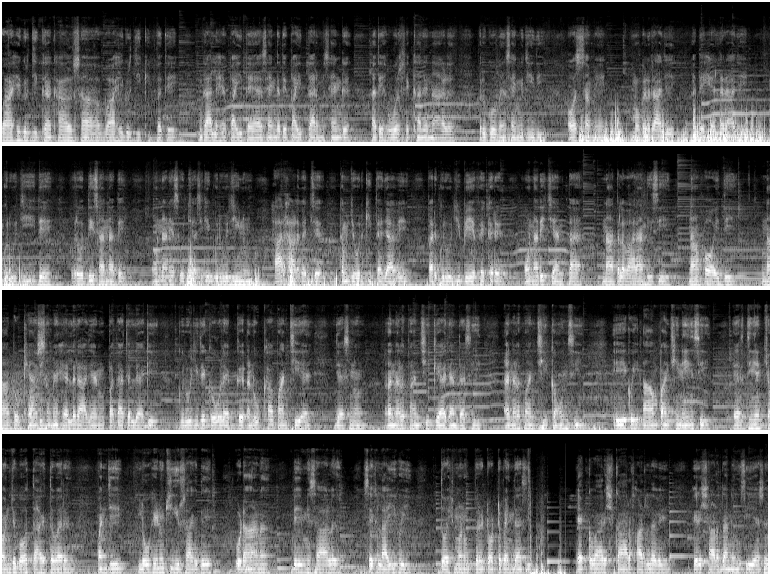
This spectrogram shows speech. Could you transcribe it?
ਵਾਹਿਗੁਰੂ ਜੀ ਕਾ ਖਾਲਸਾ, ਵਾਹਿਗੁਰੂ ਜੀ ਕੀ ਫਤਿਹ। ਗੱਲ ਹੈ ਭਾਈ ਦਇਆ ਸਿੰਘ ਅਤੇ ਭਾਈ ਧਰਮ ਸਿੰਘ ਅਤੇ ਹੋਰ ਸਿੱਖਾਂ ਦੇ ਨਾਲ, ਗੁਰੂ ਗੋਬਿੰਦ ਸਿੰਘ ਜੀ ਦੀ। ਉਸ ਸਮੇਂ ਮੁਗਲ ਰਾਜੇ ਅਤੇ ਹਿੱਲ ਰਾਜੇ ਗੁਰੂ ਜੀ ਦੇ ਵਿਰੋਧੀ ਸਨ ਅਤੇ ਉਹਨਾਂ ਨੇ ਸੋਚਿਆ ਸੀ ਕਿ ਗੁਰੂ ਜੀ ਨੂੰ ਹਰ ਹਾਲ ਵਿੱਚ ਕਮਜ਼ੋਰ ਕੀਤਾ ਜਾਵੇ, ਪਰ ਗੁਰੂ ਜੀ ਬੇਫਿਕਰ ਉਹਨਾਂ ਦੀ ਚਿੰਤਾ ਨਾ ਤਲਵਾਰਾਂ ਦੀ ਸੀ ਨਾ ਫੌਜ ਦੀ ਨਾ ਧੋਖਿਆਂ ਦੀ। ਸਮੇਂ ਹਿੱਲ ਰਾਜਿਆਂ ਨੂੰ ਪਤਾ ਚੱਲਿਆ ਕਿ ਗੁਰੂ ਜੀ ਦੇ ਕੋਲ ਇੱਕ ਅਨੋਖਾ ਪੰਛੀ ਹੈ ਜਿਸ ਨੂੰ ਅਨਲ ਪੰਛੀ ਕਿਹਾ ਜਾਂਦਾ ਸੀ। ਅਨਲ ਪੰਛੀ ਕੌਣ ਸੀ? ਇਹ ਕੋਈ ਆਮ ਪੰਛੀ ਨਹੀਂ ਸੀ। ਇਸ ਦੀਆਂ ਚੁੰਝ ਬਹੁਤ ਤਾਕਤਵਰ ਪੰਜੇ ਲੋਹੇ ਨੂੰ ਚੀਰ ਸਕਦੇ ਉਡਾਨ ਬੇਮਿਸਾਲ ਸਿਖਲਾਈ ਹੋਈ ਦੁਸ਼ਮਣ ਉੱਪਰ ਟੁੱਟ ਪੈਂਦਾ ਸੀ। ਇੱਕ ਵਾਰ ਸ਼ਿਕਾਰ ਫੜ ਲਵੇ, ਫਿਰ ਛੱਡਦਾ ਨਹੀਂ ਸੀ ਇਸ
